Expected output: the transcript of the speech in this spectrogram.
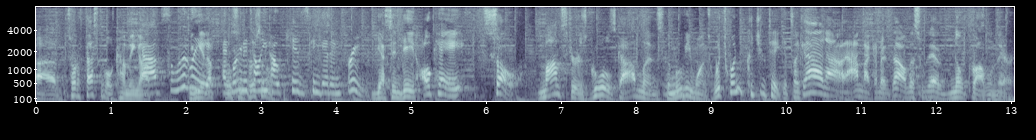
uh, sort of festival coming up. Absolutely. And we're going to tell you how kids can get in free. Yes, indeed. Okay, so monsters, ghouls, goblins, the movie ones. Which one could you take? It's like ah, no, I'm not gonna. No, this there's no problem there.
